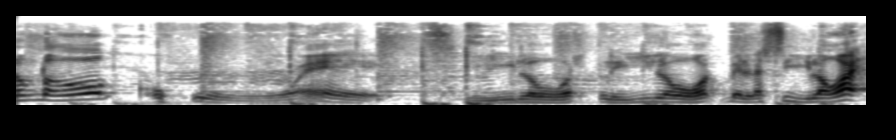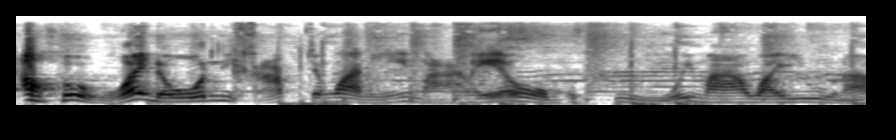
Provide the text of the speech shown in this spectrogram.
น้องๆโอ้โหรีโหลดรีโหลดเป็นละสี่ร้อยโอ้โหโดนนี่ครับ จังหวะนี้มาแล้วโอ้โหมาไวอยู่นะ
